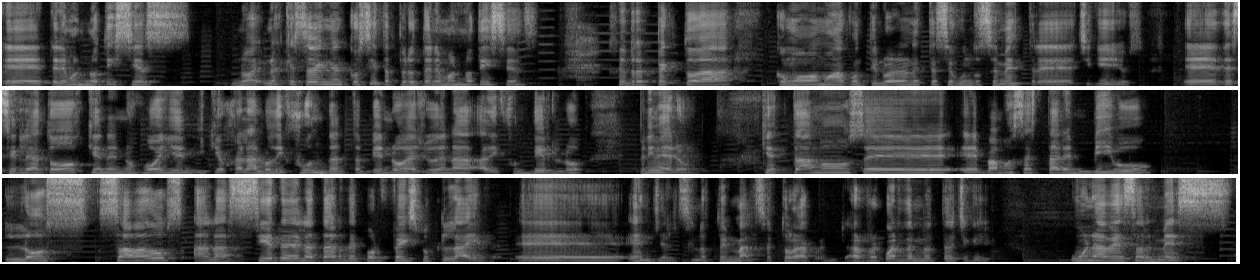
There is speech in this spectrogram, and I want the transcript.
eh, tenemos noticias. No, es que se vengan cositas, pero tenemos noticias respecto a cómo vamos a continuar en este segundo semestre, chiquillos. Eh, decirle a todos quienes nos oyen y que ojalá lo difundan, también nos ayuden a, difundirlo. Primero, que estamos, eh, vamos a estar en vivo los sábados a las 7 de la tarde por Facebook Live, Angel, si no estoy mal, ¿cierto? Recuérdenme ustedes, chiquillos. Una vez al mes.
